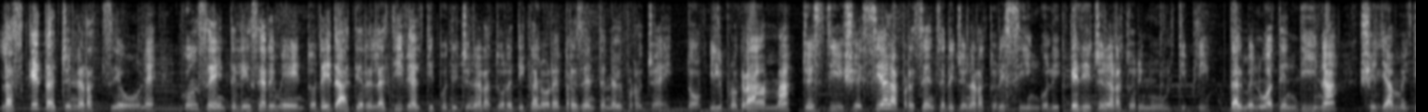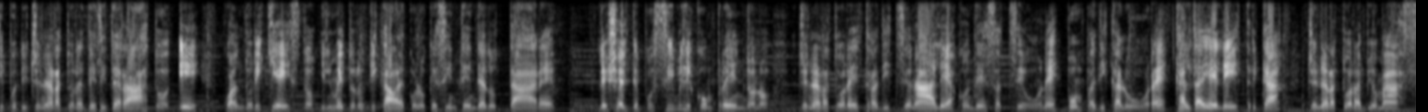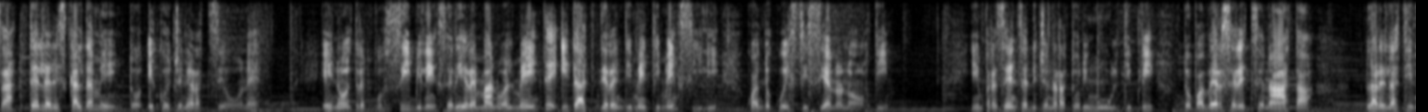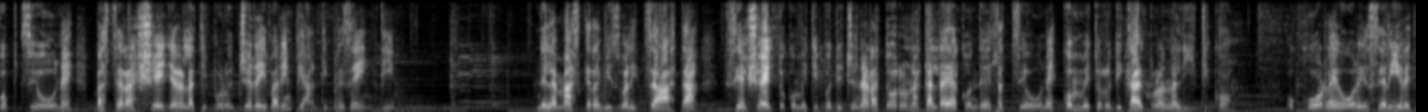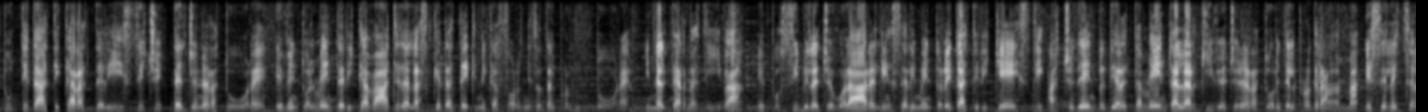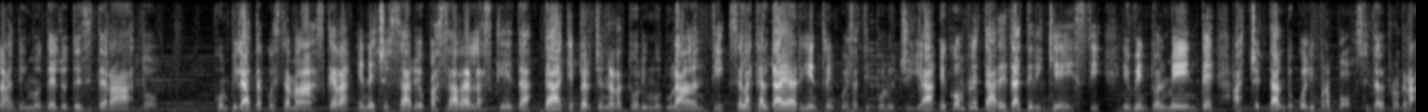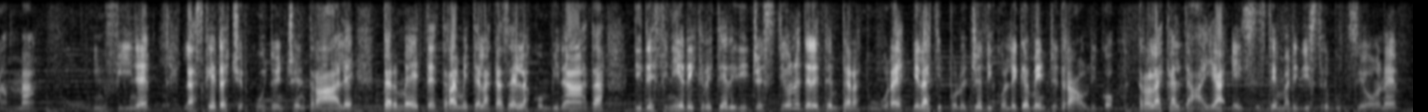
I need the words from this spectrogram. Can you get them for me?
La scheda generazione consente l'inserimento dei dati relativi al tipo di generatore di calore presente nel progetto. Il programma gestisce sia la presenza di generatori singoli che di generatori multipli. Dal menu a tendina scegliamo il tipo di generatore desiderato e, quando richiesto, il metodo di calcolo che si intende adottare. Le scelte possibili comprendono generatore tradizionale a condensazione, pompa di calore, caldaia elettrica, generatore a biomassa, teleriscaldamento e cogenerazione. È inoltre possibile inserire manualmente i dati di rendimenti mensili quando questi siano noti. In presenza di generatori multipli, dopo aver selezionata la relativa opzione, basterà scegliere la tipologia dei vari impianti presenti. Nella maschera visualizzata si è scelto come tipo di generatore una caldaia a condensazione con metodo di calcolo analitico. Occorre ora inserire tutti i dati caratteristici del generatore, eventualmente ricavati dalla scheda tecnica fornita dal produttore. In alternativa, è possibile agevolare l'inserimento dei dati richiesti accedendo direttamente all'archivio generatori del programma e selezionando il modello desiderato. Compilata questa maschera è necessario passare alla scheda Dati per generatori modulanti, se la caldaia rientra in questa tipologia, e completare i dati richiesti, eventualmente accettando quelli proposti dal programma. Infine, la scheda circuito in centrale permette tramite la casella combinata di definire i criteri di gestione delle temperature e la tipologia di collegamento idraulico tra la caldaia e il sistema di distribuzione.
